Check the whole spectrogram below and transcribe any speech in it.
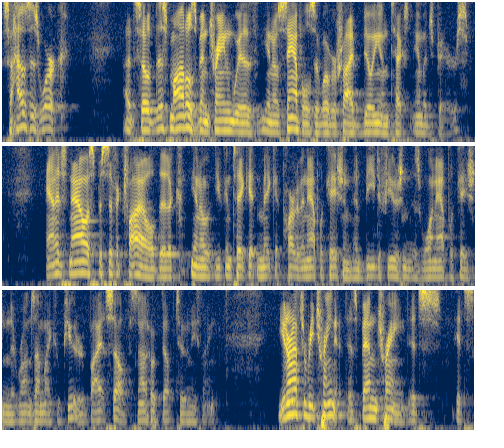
so how does this work? Uh, so this model's been trained with you know samples of over five billion text image pairs, and it's now a specific file that uh, you know you can take it and make it part of an application. And B diffusion is one application that runs on my computer by itself. It's not hooked up to anything. You don't have to retrain it. It's been trained. It's it's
